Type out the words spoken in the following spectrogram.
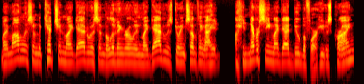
My mom was in the kitchen, my dad was in the living room, and my dad was doing something I had I had never seen my dad do before. He was crying.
